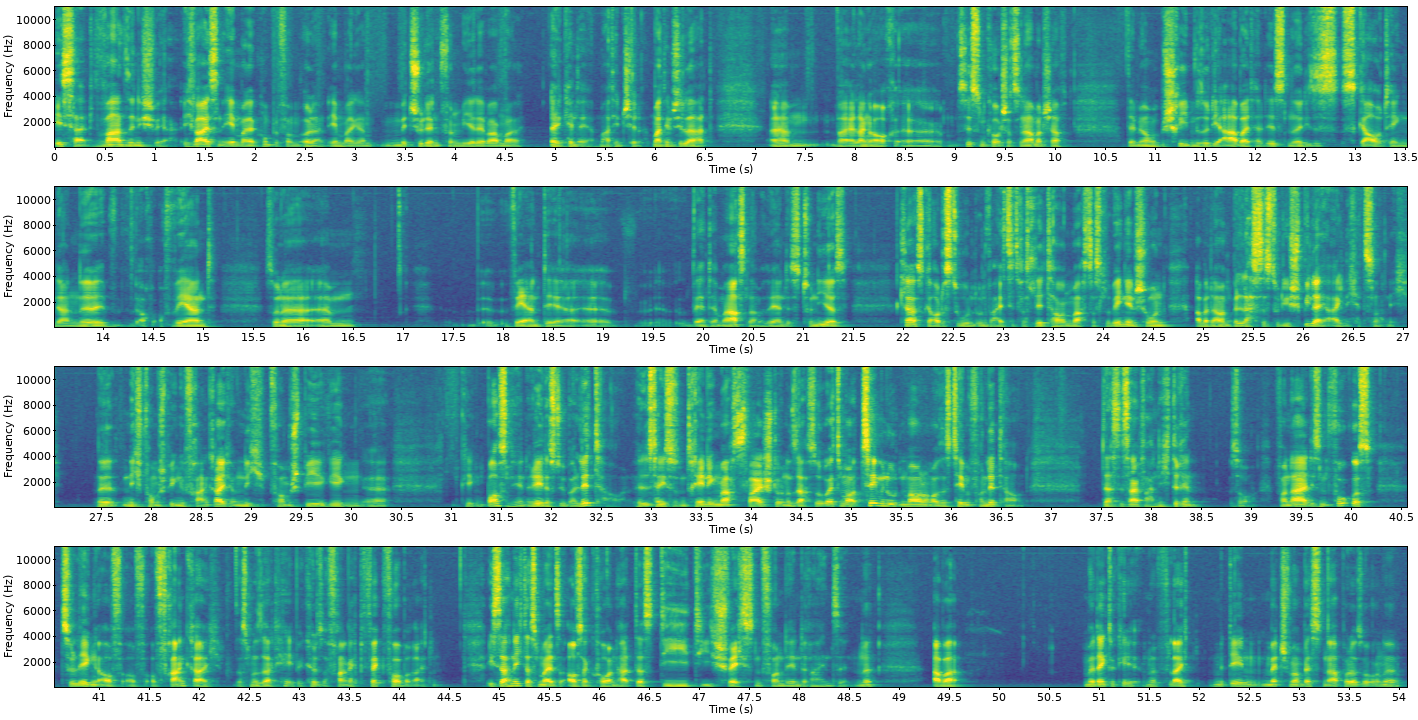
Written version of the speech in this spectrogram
ist halt wahnsinnig schwer. Ich weiß, ein ehemaliger Kumpel von, oder ein ehemaliger Mitstudent von mir, der war mal, äh, kennt er ja, Martin Schiller. Martin Schiller hat, ähm, war ja lange auch äh, Assistant Coach Nationalmannschaft, der mir auch mal beschrieben, wie so die Arbeit halt ist, ne? dieses Scouting dann, ne? auch, auch während so einer, ähm, während der, äh, während der Maßnahme, während des Turniers, klar scoutest du und, und weißt jetzt, was Litauen machst, das Slowenien schon, aber damit belastest du die Spieler ja eigentlich jetzt noch nicht. Ne, nicht vom Spiel gegen Frankreich und nicht vom Spiel gegen, äh, gegen Bosnien. Redest du über Litauen. Das ist ja nicht so, ein Training machst, zwei Stunden und sagst so, jetzt mal zehn Minuten machen wir nochmal Systeme von Litauen. Das ist einfach nicht drin. So. Von daher diesen Fokus zu legen auf, auf, auf Frankreich, dass man sagt, hey, wir können uns auf Frankreich perfekt vorbereiten. Ich sage nicht, dass man jetzt auserkoren hat, dass die die Schwächsten von den dreien sind. Ne? Aber man denkt, okay, ne, vielleicht mit denen matchen wir am besten ab oder so. Ne?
